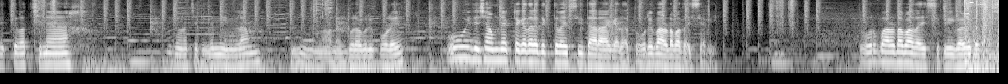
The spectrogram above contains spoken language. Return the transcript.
দেখতে পাচ্ছি না। আমরা চেটিংটা নিয়ে নিলাম। অনেক ঘোরাঘুরি পরে। ওই যে সামনে একটা গেদারে দেখতে পাইছি তারা গেদা, তোরে বারোটা বাজাইছি আমি। তোর বারোটা বাজাইছি, তুই ঘরে ভিতরে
